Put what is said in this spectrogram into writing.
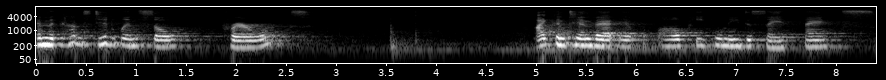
And the Cubs did win, so prayer works. I contend that if all people need to say thanks,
